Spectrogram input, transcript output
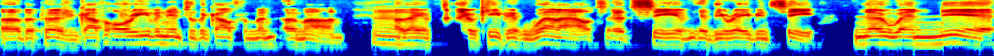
uh, the Persian Gulf or even into the Gulf of Oman. Mm. Uh, they, they would keep it well out at sea, in the Arabian Sea, nowhere near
